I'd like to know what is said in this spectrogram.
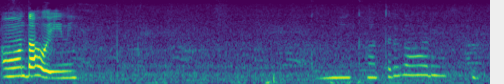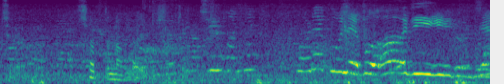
ਆਉਣ ਤਾਂ ਹੋਈ ਨਹੀਂ ਕੰਮੀ ਖਾਤਰ ਗਾੜੀ ਛੱਤ ਨਾ ਲਾਈ ਥੋੜੇ ਗੁਲੇ ਬੋਰੀ ਰੁਜੇ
